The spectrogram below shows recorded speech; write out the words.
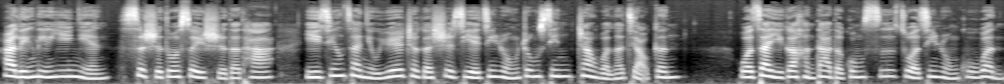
二零零一年，四十多岁时的他已经在纽约这个世界金融中心站稳了脚跟。我在一个很大的公司做金融顾问，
